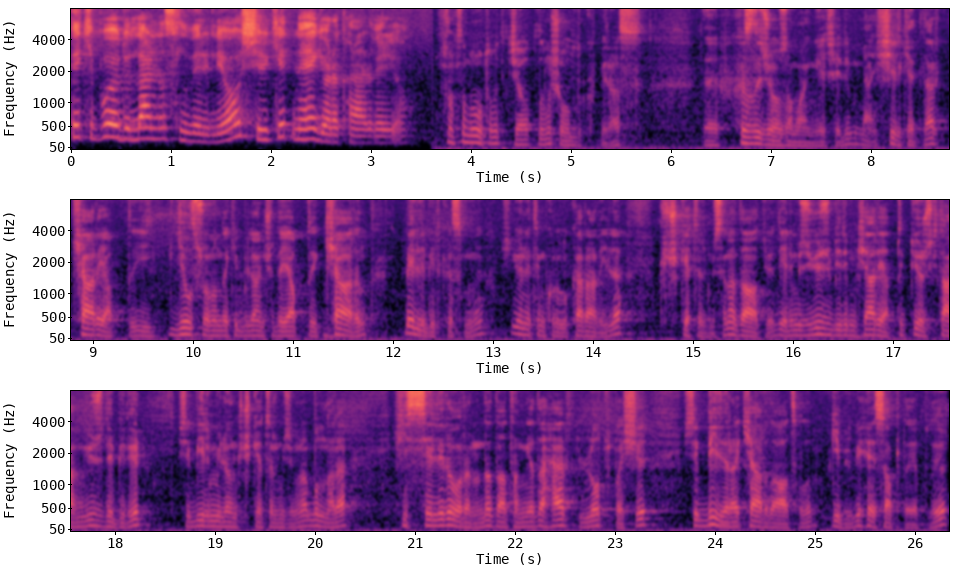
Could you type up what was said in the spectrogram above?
Peki bu ödüller nasıl veriliyor? Şirket neye göre karar veriyor? Aslında bunu otomatik cevaplamış olduk biraz. Ee, hızlıca o zaman geçelim. Yani şirketler kar yaptığı, yıl sonundaki bilançoda yaptığı karın belli bir kısmını yönetim kurulu kararıyla küçük yatırımcısına dağıtıyor. Diyelim biz 100 birim kar yaptık. Diyoruz ki tamam yüzde biri işte 1 milyon küçük yatırımcı var. Bunlara hisseleri oranında dağıtalım ya da her lot başı işte 1 lira kar dağıtalım gibi bir hesapla yapılıyor.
